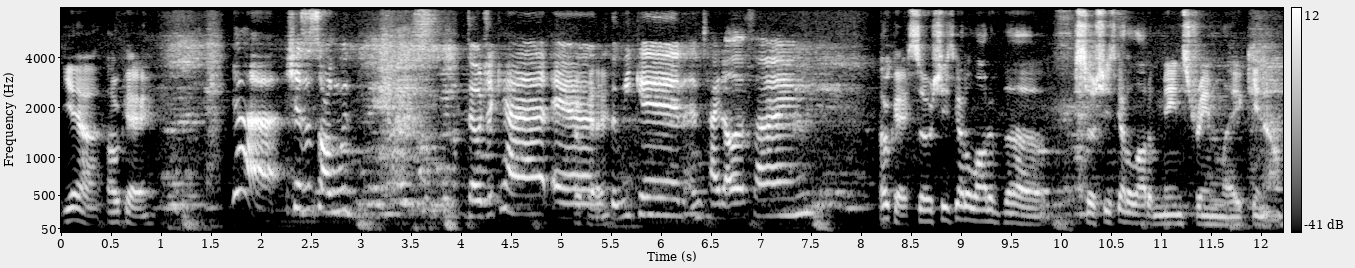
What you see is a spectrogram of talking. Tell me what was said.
Yeah, okay. Yeah. She has a song with Doja Cat and Okay. The Weeknd and Ty Dolla Sign. Okay, so she's got a lot of the so she's got a lot of mainstream like, you know.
